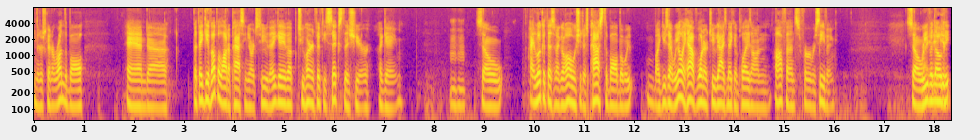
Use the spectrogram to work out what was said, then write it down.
they're just going to run the ball, and uh, but they give up a lot of passing yards too. They gave up 256 this year a game. Mm-hmm. So I look at this and I go, oh, we should just pass the ball, but we, like you said, we only have one or two guys making plays on offense for receiving. So right. even though it, the,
